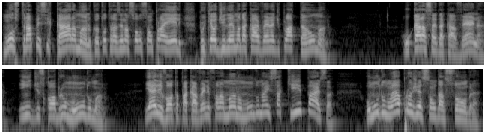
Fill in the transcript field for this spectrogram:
mostrar pra esse cara, mano, que eu tô trazendo a solução pra ele. Porque é o dilema da caverna de Platão, mano. O cara sai da caverna e descobre o mundo, mano. E aí ele volta pra caverna e fala, mano, o mundo não é isso aqui, parça. O mundo não é a projeção da sombra.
